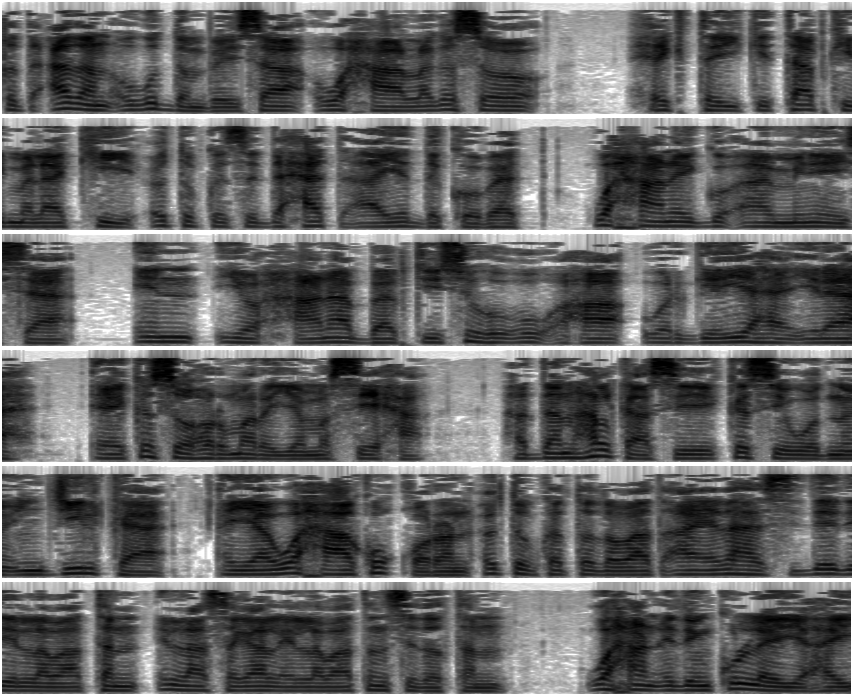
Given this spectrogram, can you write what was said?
qidcadan ugu dambaysa waxaa laga soo xigtay kitaabkii malaakii cutubka saddexaad aayadda koowaad. Waxaanay go'aaminaysaa in yooxanaa baabtiisuhu uu ahaa wargeeyaha ilaah ee ka soo hormaraya masiixa haddaan halkaasi ka sii wadno injiilka ayaa waxaa ku qoran cutubka toddobaad aayadaha siddeed iyo labaatan ilaa sagaal iyo labaatan sida tan. Waxaan idinku leeyahay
